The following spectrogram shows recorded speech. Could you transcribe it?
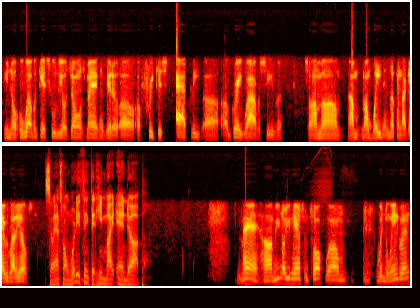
you know, whoever gets Julio Jones, man, gonna get a, a, a freakish athlete, uh, a great wide receiver. So I'm um, I'm I'm waiting and looking like everybody else. So Antoine, where do you think that he might end up? Man, um, you know, you're hearing some talk um, with New England.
